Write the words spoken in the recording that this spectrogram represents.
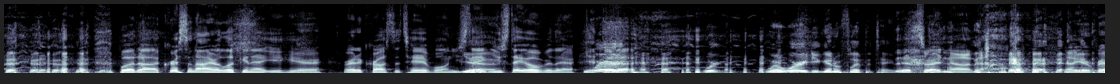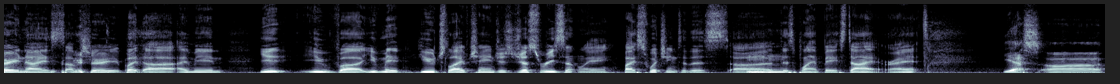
but uh, Chris and I are looking at you here right across the table, and you stay, you stay over there. We're, But, uh, we're, we're worried you're going to flip the table. That's right. No, no, no. You're very nice. I'm sure. You, but uh, I mean, you you've uh, you've made huge life changes just recently by switching to this uh, this plant based diet, right? Yes. Uh,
